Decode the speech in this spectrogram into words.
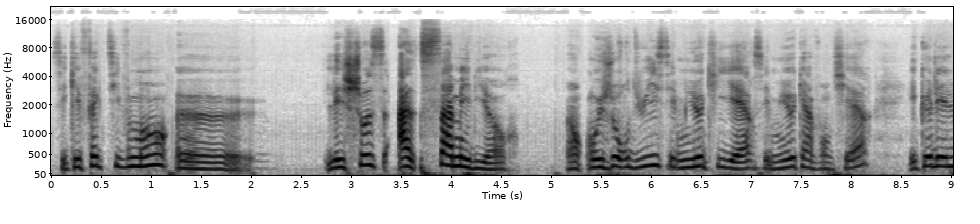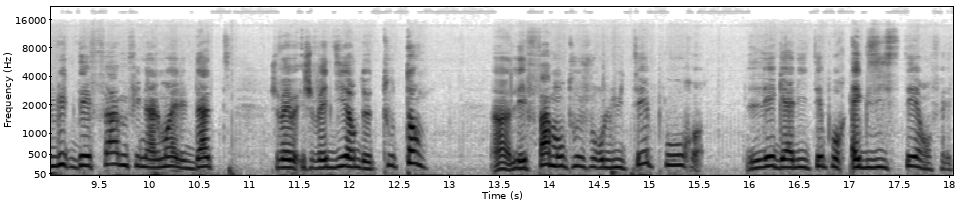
c'est qu'effectivement, euh, les choses s'améliorent. Aujourd'hui, c'est mieux qu'hier, c'est mieux qu'avant-hier, et que les luttes des femmes, finalement, elles datent, je vais, je vais dire, de tout temps. Hein, les femmes ont toujours lutté pour l'égalité, pour exister, en fait.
